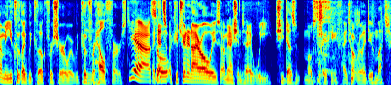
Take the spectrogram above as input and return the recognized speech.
I mean, you cook like we cook for sure. Where we cook for health first. Yeah, Like so that's Katrina and I are always. I mean, I shouldn't say we. She does most of the cooking. I don't really do much.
